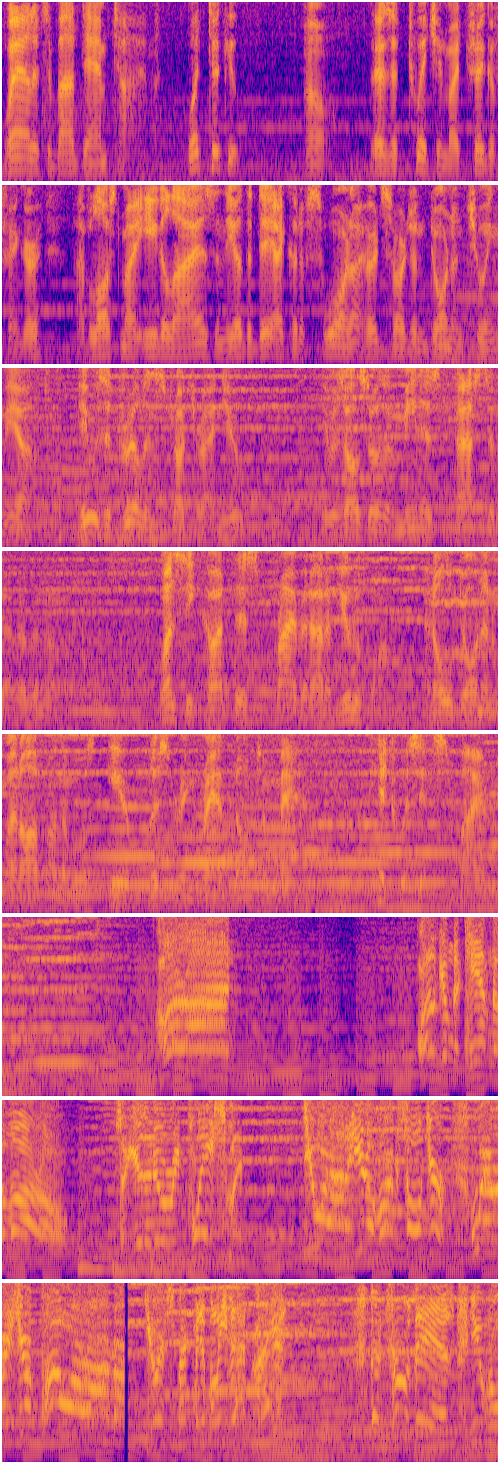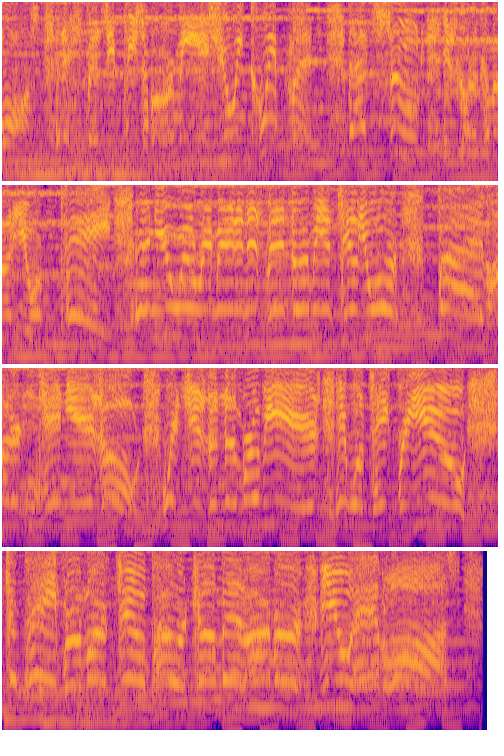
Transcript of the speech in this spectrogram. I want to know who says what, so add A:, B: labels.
A: Well, it's about damn time. What took you... Oh, there's a twitch in my trigger finger. I've lost my eagle eyes, and the other day I could have sworn I heard Sergeant Dornan chewing me out. He was a drill instructor I knew. He was also the meanest bastard I've ever known. Once he caught this private out of uniform, and old Dornan went off on the most ear-blistering rant known to man. It was inspiring.
B: Welcome to Camp Navarro. So you're the new replacement. You are out of uniform, soldier! Where is your power armor? You expect me to believe that, maggot? The truth is, you've lost an expensive piece of Army-issue equipment. That suit is going to come out of your pay, and you will remain in this man's army until you are 510 years old, which is the number of years it will take for you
